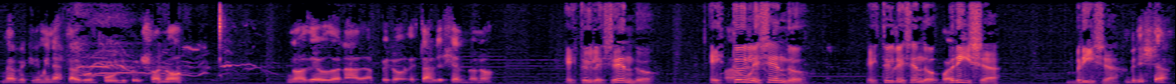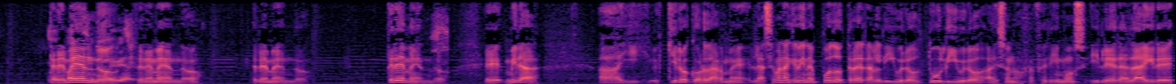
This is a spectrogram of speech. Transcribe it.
me, recriminaste algo en público y yo no, no deudo nada, pero estás leyendo, ¿no? Estoy leyendo. Estoy ah, leyendo. Estoy leyendo. Brilla. Brilla. Brilla. Tremendo, tremendo, tremendo, tremendo. Eh, mira, Ay, quiero acordarme, la semana que viene puedo traer al libro, tu libro, a eso nos referimos, y leer al aire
